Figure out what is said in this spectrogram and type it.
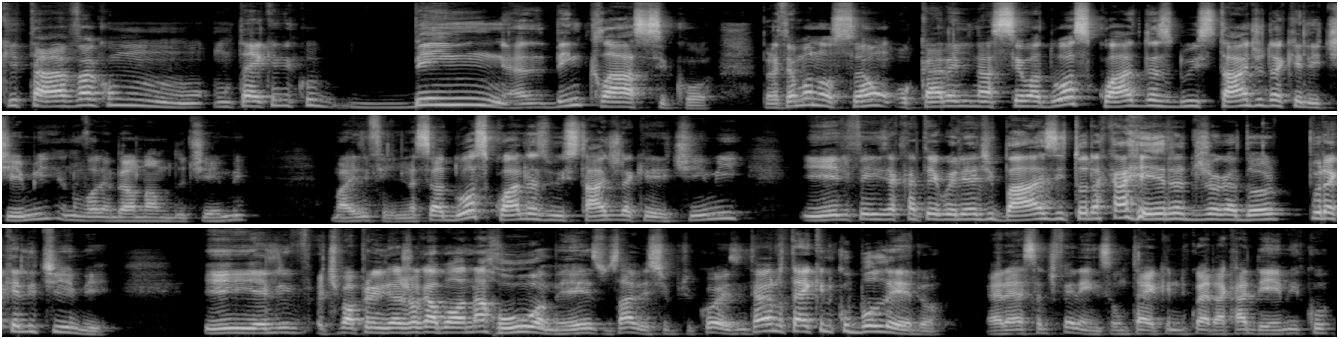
que estava com um técnico bem, bem clássico. Para ter uma noção, o cara ele nasceu a duas quadras do estádio daquele time, eu não vou lembrar o nome do time, mas enfim, ele nasceu a duas quadras do estádio daquele time e ele fez a categoria de base e toda a carreira do jogador por aquele time. E ele, tipo, aprendeu a jogar bola na rua mesmo, sabe? Esse tipo de coisa. Então era o técnico boleiro. Era essa a diferença. Um técnico era acadêmico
